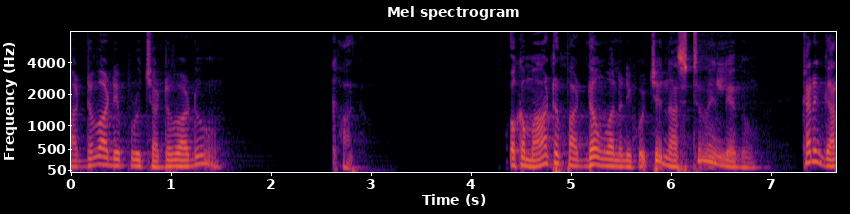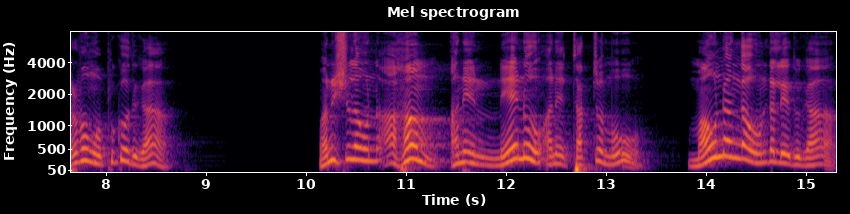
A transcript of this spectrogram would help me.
పడ్డవాడు ఎప్పుడు చెడ్డవాడు కాదు. ఒక మాట పడ్డం వల్ల నీకు వచ్చే నష్టమేం లేదు. కానీ గర్వం ఒప్పుకోదుగా. మనిషిలో ఉన్న అహం అనే నేను అనే తత్వము మౌనంగా ఉండలేదుగా.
